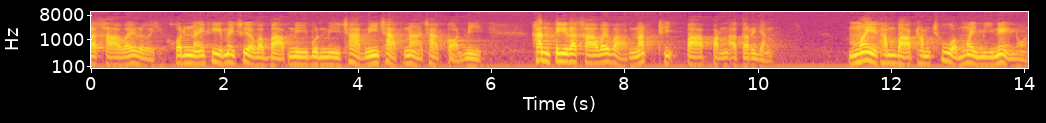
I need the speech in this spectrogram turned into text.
ราคาไว้เลย คนไหนที่ไม่เชื่อว่าบาปมีบุญมีชาตินี้ชาติหน้าชาติก่อนมีท่านตีราคาไว้ว่านัตถิ ปาปังอากริยัง ไม่ทำบาปทำชั่วไม่มีแน่นอน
